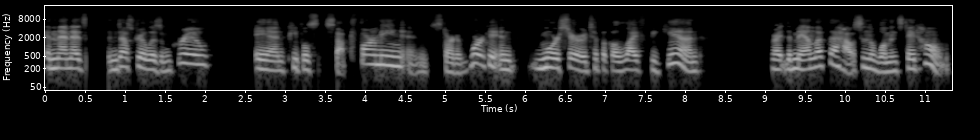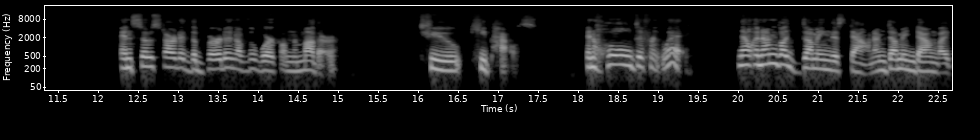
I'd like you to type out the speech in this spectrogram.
And then as industrialism grew and people stopped farming and started working and more stereotypical life began, right? The man left the house and the woman stayed home. And so started the burden of the work on the mother to keep house in a whole different way. Now, and I'm like dumbing this down. I'm dumbing down like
